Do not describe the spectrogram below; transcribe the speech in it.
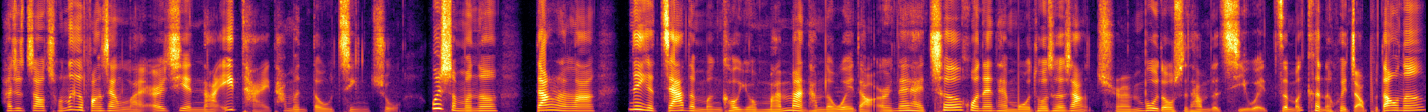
他就知道从那个方向来，而且哪一台他们都清楚。为什么呢？当然啦。”那个家的门口有满满他们的味道，而那台车或那台摩托车上全部都是他们的气味，怎么可能会找不到呢？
